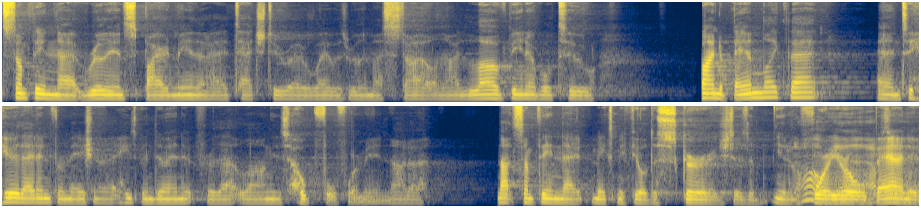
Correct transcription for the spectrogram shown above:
something that really inspired me that I attached to right away. Was really my style, and I love being able to find a band like that." And to hear that information that he's been doing it for that long is hopeful for me, and not a not something that makes me feel discouraged as a you know oh, four year old yeah, band. It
